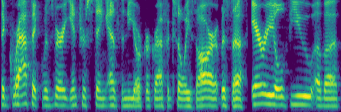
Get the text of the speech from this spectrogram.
the graphic was very interesting as the New Yorker graphics always are. It was a aerial view of a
